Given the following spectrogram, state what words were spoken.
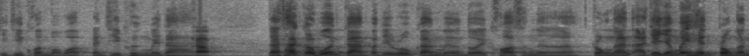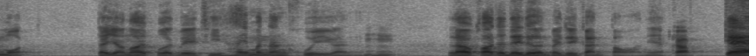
ทีที่คนบอกว่าเป็นที่พึ่งไม่ได้ ครับ แต่ถ้ากระบวนการปฏิรูปการเมืองโดยข้อเสนอ ตรงนั้นอาจจะยังไม่เห็นตรงกันหมด แต่อย่างน้อยเปิดเวทีให้มานั่งคุยกัน อืม แล้วก็จะได้เดินไปด้วยกันต่อเนี่ยครับ แก้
